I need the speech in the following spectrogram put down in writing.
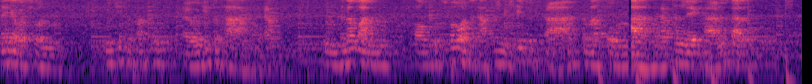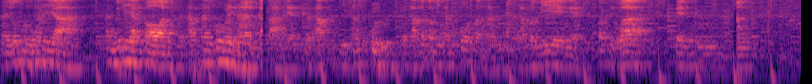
และเยาวชนวุฒิสภาเอ่อวุฒิสภานะครับ คุณธนวันทองสุขโชตนะครับท่านที่ปรึกษาสมาคมนะครับท่านเลขานุการนายกเมืองพัทยา ท่านวิทยากรนะครับ ท่านผู้บริหารต่างเนี่ยนะครับ มีทั้งคุณนะครับแล้วก็มีทั้งโทษมหันนะครับวันนี้เองเนี่ยก็ถือว่าเป็นพ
